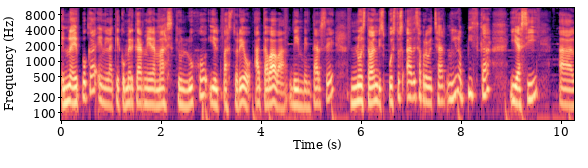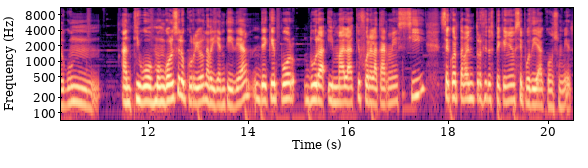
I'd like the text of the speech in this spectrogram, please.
En una época en la que comer carne era más que un lujo y el pastoreo acababa de inventarse, no estaban dispuestos a desaprovechar ni una pizca y así a algún antiguo mongol se le ocurrió la brillante idea de que por dura y mala que fuera la carne, si se cortaba en trocitos pequeños se podía consumir.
